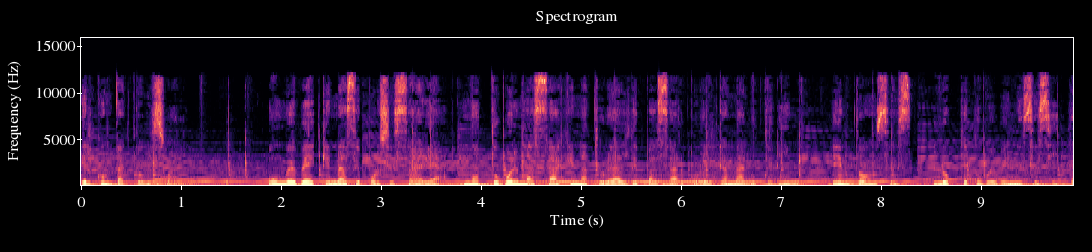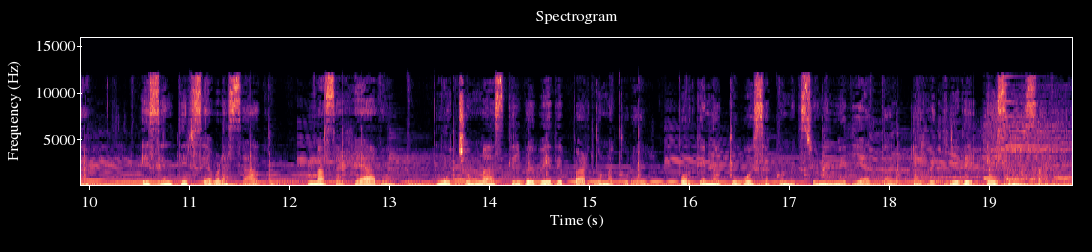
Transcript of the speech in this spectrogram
el contacto visual. Un bebé que nace por cesárea no tuvo el masaje natural de pasar por el canal uterino. Entonces, lo que tu bebé necesita es sentirse abrazado, masajeado, mucho más que el bebé de parto natural, porque no tuvo esa conexión inmediata y requiere ese masaje.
